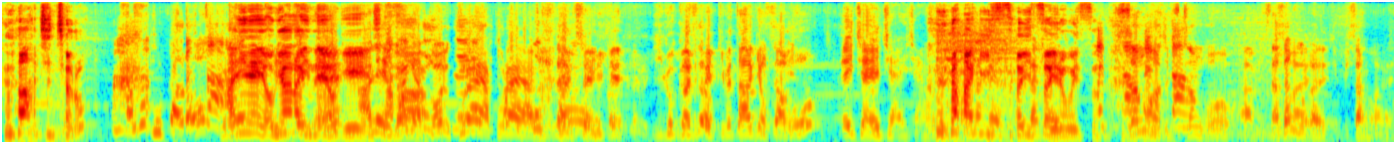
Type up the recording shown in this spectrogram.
아 진짜로? 진짜로? 어, 그래? 아니네 여기 하나 있네. 여기 아니. 땅이야 있네. 거, 구라야 구라야 있어. 있어 아, 있어 재밌게 있어, 있어. 이거까지 있어. 뺏기면 딱이 없다고? H야 H야 H야 아 있어 있어 이러고 있어 비싼 거 가자 비싼 거아 비싼, 거 가야지. 가야지, 비싼 거. 가야지.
